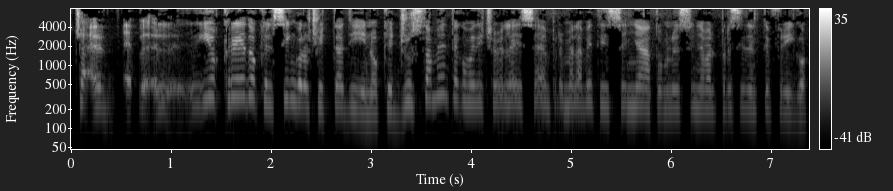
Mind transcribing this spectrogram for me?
cioè, eh, eh, io credo che il singolo cittadino, che giustamente, come diceva lei sempre, me l'avete insegnato, me lo insegnava il presidente Frigo,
